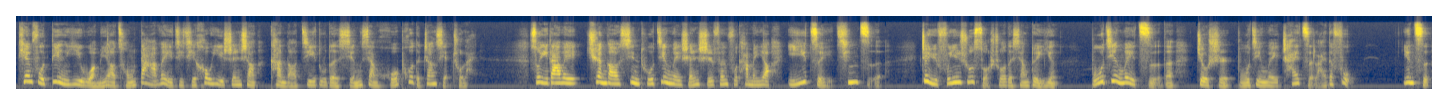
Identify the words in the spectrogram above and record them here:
天父定义我们要从大卫及其后裔身上看到基督的形象活泼的彰显出来。所以，大卫劝告信徒敬畏神时，吩咐他们要以嘴亲子，这与福音书所说的相对应。不敬畏子的，就是不敬畏差子来的父。因此，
